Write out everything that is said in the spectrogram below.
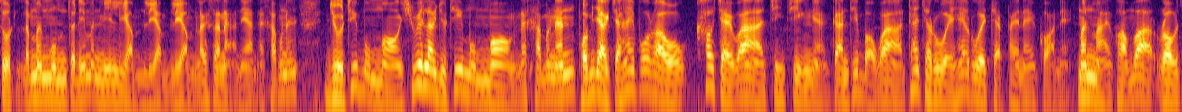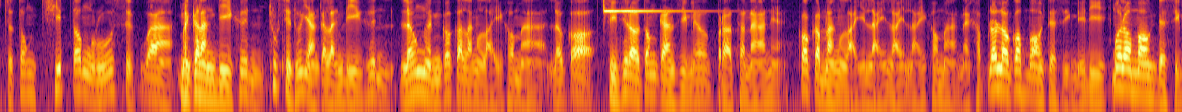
สุด แล้วมันมุมตัวนี้มันมีเหลี่ยมเหลี่ยมเหลี่ยมลักษณะเนี้ยนะครับเพราะนั้นอยู่ที่มุมมองชีวิตเราอยู่ที่มุมมองนะครับเพราะนั้นผมอยากจะให้พวกเราเข้าใจว่าจริงๆเนี่ยการที่บอกว่าถ้าจะรวยให้รวยจากภายในก่อนเนี่ยมันหมายความว่าเราจะต้องคิดต้องรู้สึกว่ามันกำลังดีขึ้น ทุกสิ่งทุกอย่างกำลังดีขึ้น แล้วเงินก็กำลังไหลเข้ามา แล้วก็สิ่งที่เราต้องการสิ่งที่เราปรารถนาเนี่ยก็กำลังไหลไหลไหลไหลเข้ามานะครับแล้วเราก็มองแต่สิ่งดีๆเมื่อเรามองแต่สิ่ง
